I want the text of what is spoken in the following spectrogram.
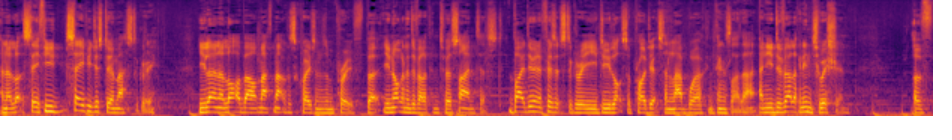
and a lot. Say if you say if you just do a maths degree, you learn a lot about mathematical equations and proof, but you're not going to develop into a scientist. By doing a physics degree, you do lots of projects and lab work and things like that, and you develop an intuition of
